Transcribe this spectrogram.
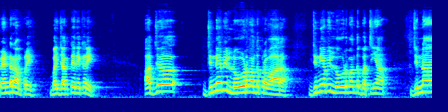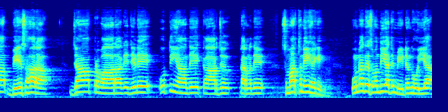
ਪਿੰਡ ਰਾਮਪਰੇ ਬਈ ਜਗਤੇ ਦੇ ਘਰੇ। ਅੱਜ ਜਿੰਨੇ ਵੀ ਲੋੜਵੰਦ ਪਰਿਵਾਰ ਆ ਜਿੰਨੀਆਂ ਵੀ ਲੋੜਵੰਦ ਬੱਚੀਆਂ ਜਿਨ੍ਹਾਂ ਬੇਸਹਾਰਾ ਜਾਂ ਪਰਿਵਾਰ ਆ ਗਏ ਜਿਹੜੇ ਉਹ ਧੀਆਂ ਦੇ ਕਾਰਜ ਕਰਨ ਦੇ ਸਮਰਥ ਨਹੀਂ ਹੈਗੇ। ਉਹਨਾਂ ਦੇ ਸੰਬੰਧੀ ਅੱਜ ਮੀਟਿੰਗ ਹੋਈ ਆ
